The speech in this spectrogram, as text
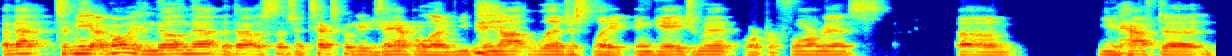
And that to me, I've always known that, but that was such a textbook example of you cannot legislate engagement or performance. Um, you have to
